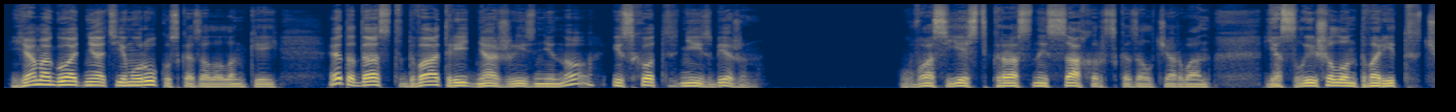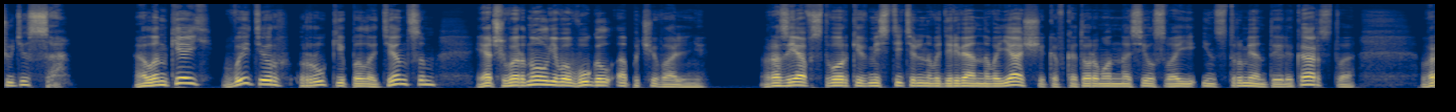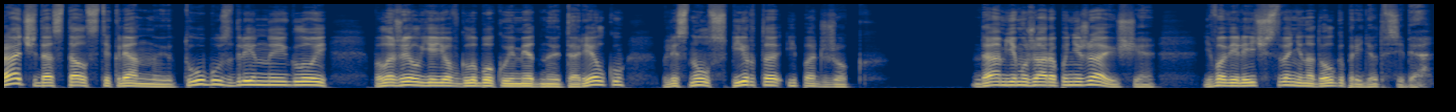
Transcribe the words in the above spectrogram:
«Я могу отнять ему руку», — сказал Аланкей. «Это даст два-три дня жизни, но исход неизбежен». «У вас есть красный сахар», — сказал Чарван. «Я слышал, он творит чудеса». Аланкей вытер руки полотенцем и отшвырнул его в угол опочивальни. Разъяв створки вместительного деревянного ящика, в котором он носил свои инструменты и лекарства, врач достал стеклянную тубу с длинной иглой, положил ее в глубокую медную тарелку, плеснул спирта и поджег. «Дам ему жаропонижающее. Его Величество ненадолго придет в себя».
